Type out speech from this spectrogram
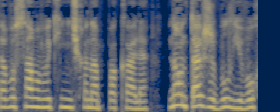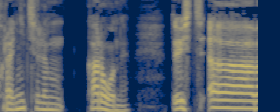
того самого Киничхана Пакаля, но он также был его хранителем короны. То есть э,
